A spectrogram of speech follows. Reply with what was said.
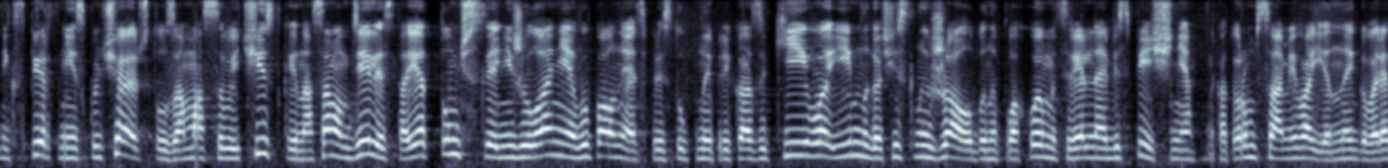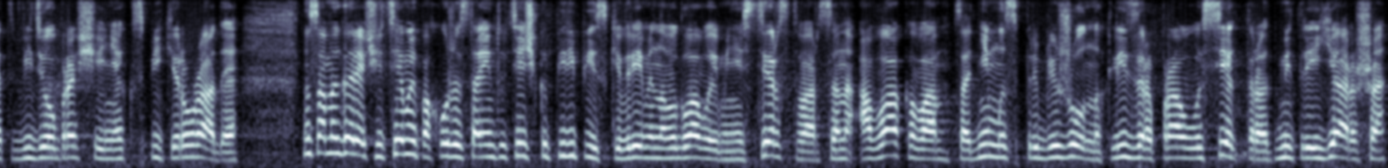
Эксперты не исключают, что за массовой чисткой на самом деле стоят в том числе нежелание выполнять преступные приказы Киева и многочисленные жалобы на плохое материальное обеспечение, о котором сами военные говорят в видеообращениях к спикеру Рады. Но самой горячей темой, похоже, станет утечка переписки временного главы министерства Арсена Авакова с одним из приближенных лидера правого сектора Дмитрия Ярыша.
